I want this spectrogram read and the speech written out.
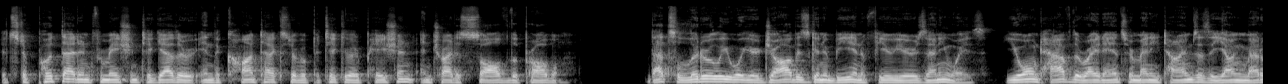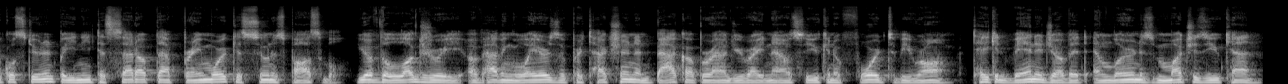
It's to put that information together in the context of a particular patient and try to solve the problem. That's literally what your job is going to be in a few years anyways. You won't have the right answer many times as a young medical student, but you need to set up that framework as soon as possible. You have the luxury of having layers of protection and backup around you right now so you can afford to be wrong. Take advantage of it and learn as much as you can.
